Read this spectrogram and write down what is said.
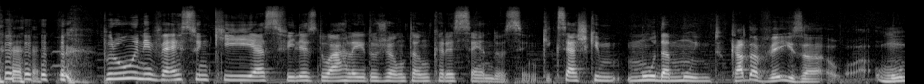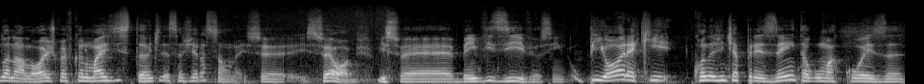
Pro universo em que as filhas do Arley e do João estão crescendo, assim. O que, que você acha que muda muito? Cada vez a- o mundo analógico vai ficando mais distante dessa geração, né? Isso é, isso é óbvio. Isso é bem visível, assim. O pior é que quando a gente apresenta alguma coisa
